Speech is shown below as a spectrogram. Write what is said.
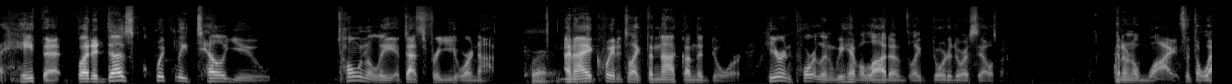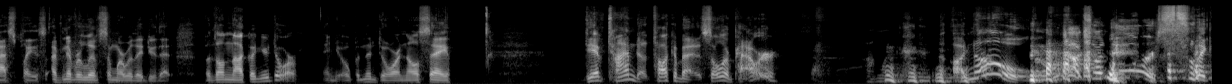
I hate that, but it does quickly tell you tonally if that's for you or not Correct. and I equate it to like the knock on the door. Here in Portland, we have a lot of like door to door salesmen. I don't know why. It's like the last place. I've never lived somewhere where they do that. But they'll knock on your door and you open the door and they'll say, Do you have time to talk about solar power? I'm like, oh, no, knocks on doors. Like,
